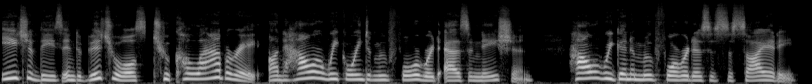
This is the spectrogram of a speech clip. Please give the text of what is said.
each of these individuals to collaborate on how are we going to move forward as a nation? How are we going to move forward as a society?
